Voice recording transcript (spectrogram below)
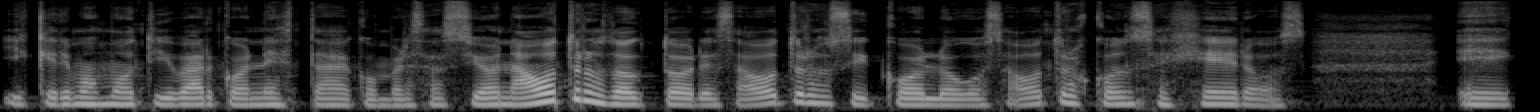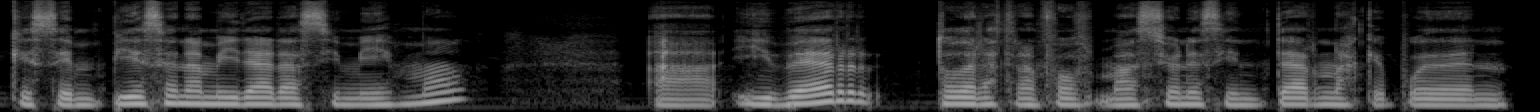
y queremos motivar con esta conversación a otros doctores, a otros psicólogos, a otros consejeros, eh, que se empiecen a mirar a sí mismos ah, y ver todas las transformaciones internas que pueden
